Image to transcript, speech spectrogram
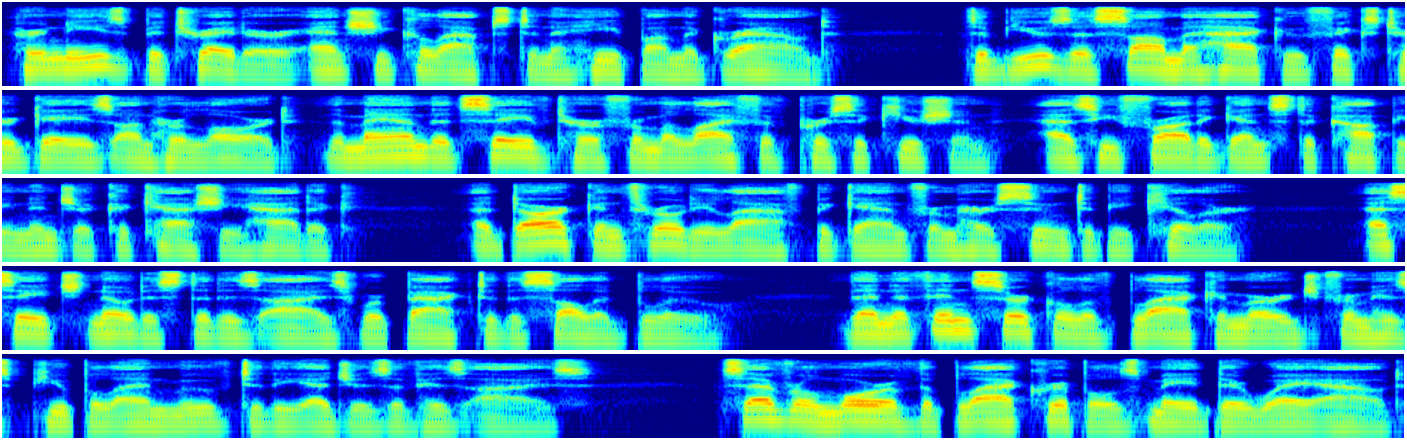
Her knees betrayed her and she collapsed in a heap on the ground. Zabuza-sama Haku fixed her gaze on her lord, the man that saved her from a life of persecution, as he fought against the copy ninja Kakashi Hatake. A dark and throaty laugh began from her soon-to-be killer. SH noticed that his eyes were back to the solid blue. Then a thin circle of black emerged from his pupil and moved to the edges of his eyes. Several more of the black ripples made their way out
